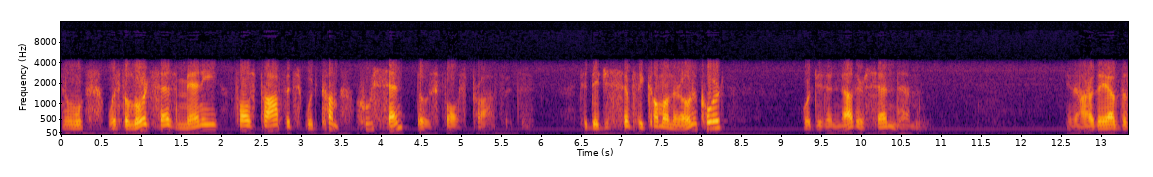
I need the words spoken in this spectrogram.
You know, if the Lord says many false prophets would come, who sent those false prophets? Did they just simply come on their own accord, or did another send them? You know, are they of the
